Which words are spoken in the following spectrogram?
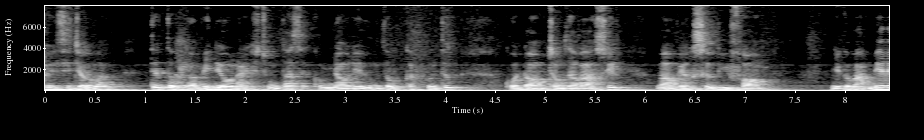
Hey, xin chào các bạn. Tiếp tục ở video này chúng ta sẽ cùng nhau đi ứng dụng các phương thức của DOM trong JavaScript vào việc xử lý form. Như các bạn biết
